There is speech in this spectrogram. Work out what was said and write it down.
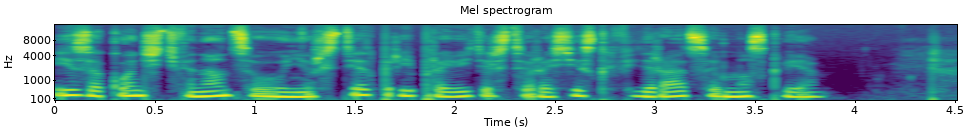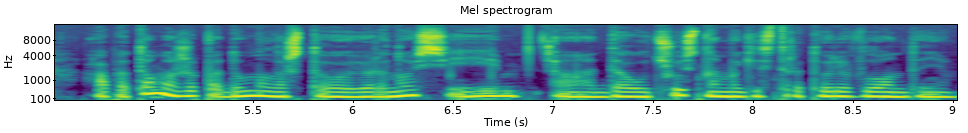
и закончить финансовый университет при правительстве Российской Федерации в Москве. А потом уже подумала, что вернусь и а, доучусь на магистратуре в Лондоне.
